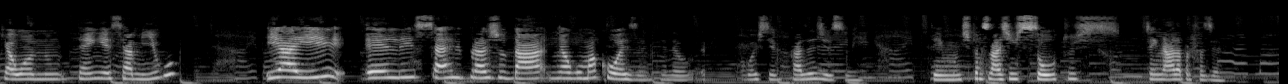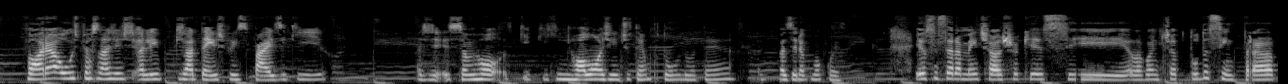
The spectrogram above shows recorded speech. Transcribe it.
que a ONU tem esse amigo. E aí ele serve pra ajudar em alguma coisa, entendeu? Eu gostei por causa disso. Tem muitos personagens soltos, sem nada pra fazer. Fora os personagens ali que já tem os principais e que são que, que- enrolam a gente o tempo todo até fazer alguma coisa. Eu sinceramente acho que esse Lagoa tinha tudo assim pra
